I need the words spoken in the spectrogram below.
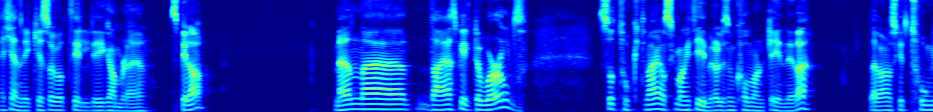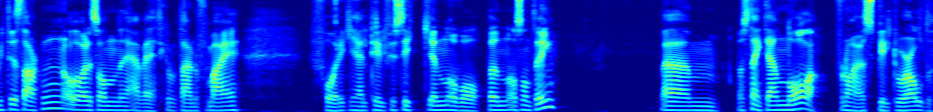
Jeg kjenner ikke så godt til de gamle spilla. Men uh, da jeg spilte World, så tok det meg ganske mange timer å liksom komme ordentlig inn i det. Det var ganske tungt i starten, og det var litt sånn Jeg vet ikke om det er noe for meg. Får ikke helt til fysikken og våpen og sånne ting. Um, og så tenkte jeg nå, da, for nå har jeg jo spilt World,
